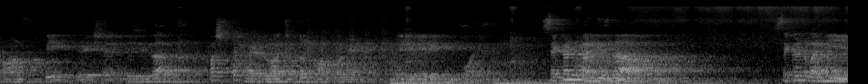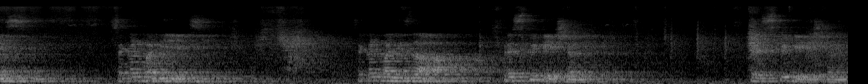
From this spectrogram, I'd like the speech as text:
transpiration. This is the first hydrological component. Very very important. Second one is the second one is second one is second one is the precipitation. Precipitation.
